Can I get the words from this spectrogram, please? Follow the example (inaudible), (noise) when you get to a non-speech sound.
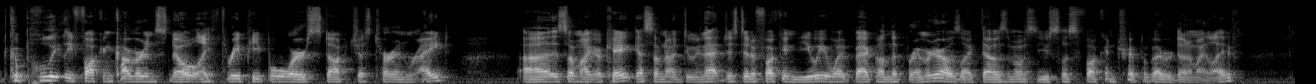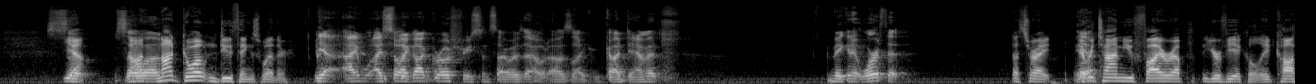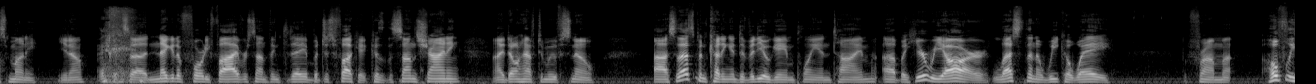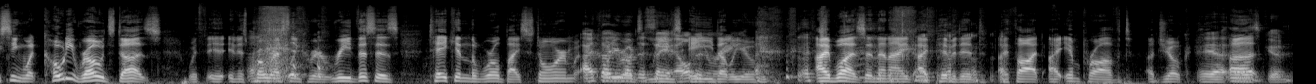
completely fucking covered in snow. Like three people were stuck just turning right. Uh, so I'm like, okay, guess I'm not doing that. Just did a fucking Yui, went back on the perimeter. I was like, that was the most useless fucking trip I've ever done in my life. So, yeah. So not, uh, not go out and do things weather. yeah, I, I so I got groceries since I was out. I was like, god damn it, making it worth it. That's right. Yeah. Every time you fire up your vehicle, it costs money. You know, it's a (laughs) negative forty-five or something today, but just fuck it because the sun's shining and I don't have to move snow. Uh, so that's been cutting into video game playing time. Uh, but here we are, less than a week away from hopefully seeing what Cody Rhodes does with in his pro (laughs) wrestling career. Reed, this has taken the world by storm. I thought Cody you Rhodes say leaves AEW. (laughs) I was, and then I, I pivoted. I thought I improved a joke. Yeah, that Uh, was good.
